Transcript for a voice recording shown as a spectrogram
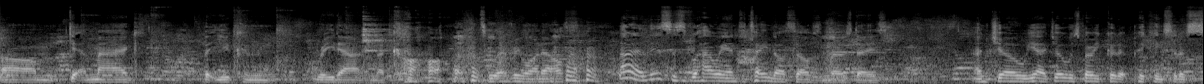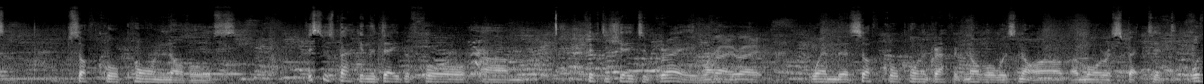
um, get a mag that you can read out in the car to everyone else. I don't know, this is how we entertained ourselves in those days. And Joe, yeah, Joe was very good at picking sort of softcore porn novels. This was back in the day before um, Fifty Shades of Grey, when, Right, right. When the softcore pornographic novel was not a, a more respected. Was,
